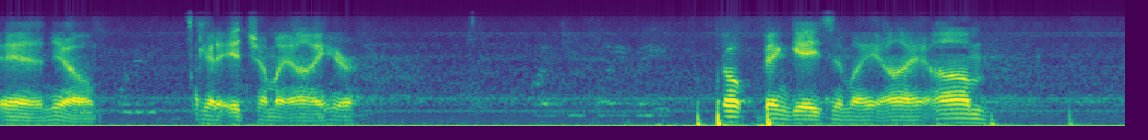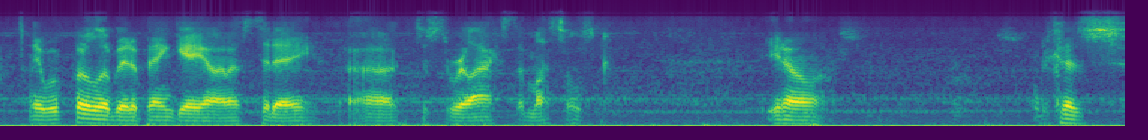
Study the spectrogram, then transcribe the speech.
And, you know, I got an itch on my eye here. Oh, Bengay's in my eye. Um, yeah, we'll put a little bit of Bengay on us today, uh, just to relax the muscles. You know, because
